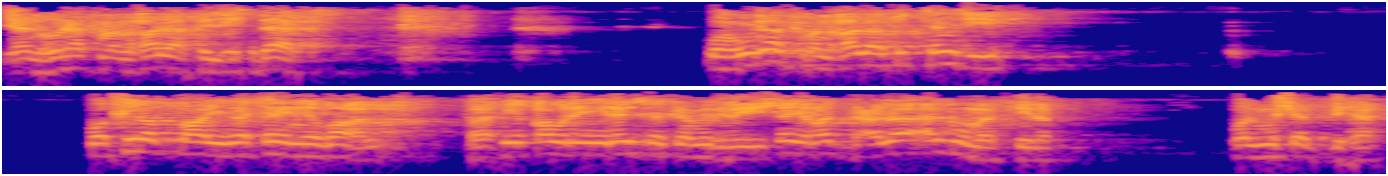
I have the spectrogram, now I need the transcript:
لأن هناك من غلا في الإثبات وهناك من غلا في التنزيل وكلا الطائفتين ضال ففي قوله ليس كمثله شيء رد على الممثلة والمشبهة.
